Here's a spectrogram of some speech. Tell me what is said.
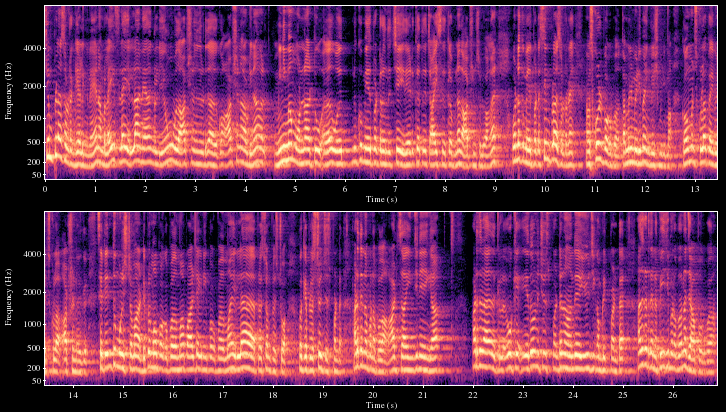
சிம்பிளாக சொல்கிறேன் கேளுங்களேன் நம்ம லைஃப்பில் எல்லா நேரங்கள்லையும் ஒரு ஆப்ஷன் இருந்துட்டு தான் இருக்கும். ஆப்ஷன் அப்படின்னா மினிமம் ஒன் ஆர் டூ அதாவது ஒன்றுக்கும் மேற்பட்டு இருந்துச்சு இது எடுக்கிறதுக்கு சாய்ஸ் இருக்குது அப்படின்னா அது ஆப்ஷன் சொல்லுவாங்க. ஒன்றுக்கு மேற்பட்ட சிம்பிளாக சொல்கிறேன் நம்ம ஸ்கூல் போக போதும் தமிழ் மீடியமா இங்கிலீஷ் மீடியமா கவர்மெண்ட் ஸ்கூலாக ப்ரைவேட் ஸ்கூலாக ஆப்ஷன் இருக்குது சரி டென்த்து முடிச்சிட்டோமா? டிப்ளமோ போக போதுமா பாலிடெக்னிக் போக போதுமா இல்லை plus one plus two okay plus two choose பண்ணிட்டேன். அடுத்து என்ன பண்ண போதும் ஆர்ட்ஸா இன்ஜினியரிங்கா அடுத்து வேறு இருக்குல்ல ஓகே ஏதோ ஒன்று சூஸ் பண்ணிட்டு நான் வந்து யூஜி கம்ப்ளீட் பண்ணிட்டேன். அதுக்கடுத்து என்ன? பிஜி பண்ண போகிறேன்னா ஜாப் போக போகிறேன்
